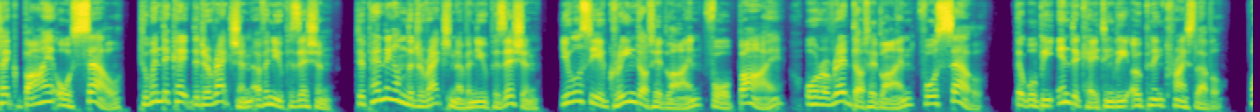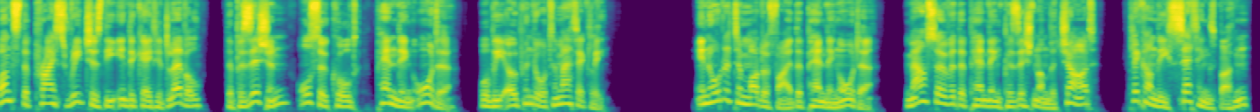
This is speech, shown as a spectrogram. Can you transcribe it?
click Buy or Sell to indicate the direction of a new position. Depending on the direction of a new position, you will see a green dotted line for Buy or a red dotted line for Sell that will be indicating the opening price level. Once the price reaches the indicated level, the position, also called Pending Order, will be opened automatically. In order to modify the pending order, mouse over the pending position on the chart Click on the Settings button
